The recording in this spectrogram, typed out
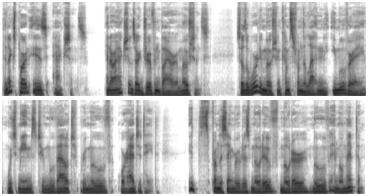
The next part is actions, and our actions are driven by our emotions. So the word emotion comes from the Latin emovere, which means to move out, remove, or agitate. It's from the same root as motive, motor, move, and momentum.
